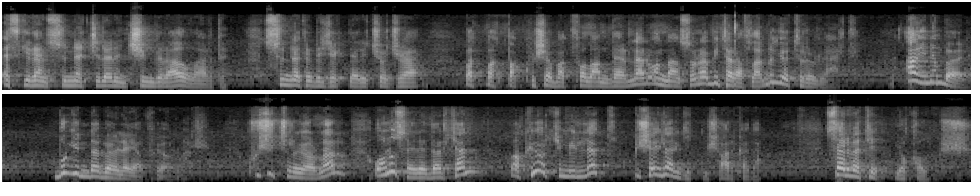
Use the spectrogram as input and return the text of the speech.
eskiden sünnetçilerin çıngırağı vardı. Sünnet edecekleri çocuğa bak bak bak kuşa bak falan derler. Ondan sonra bir taraflarını götürürlerdi. Aynen böyle. Bugün de böyle yapıyorlar. Kuş uçuruyorlar. Onu seyrederken bakıyor ki millet bir şeyler gitmiş arkada. Serveti yok olmuş.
